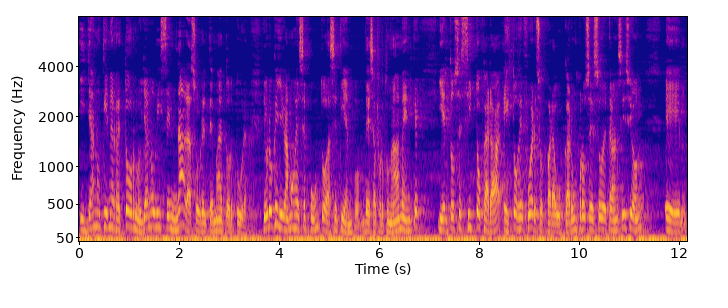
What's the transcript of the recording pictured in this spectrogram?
y ya no tiene retorno, ya no dice nada sobre el tema de tortura. Yo creo que llegamos a ese punto hace tiempo, desafortunadamente, y entonces sí tocará estos esfuerzos para buscar un proceso de transición eh,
